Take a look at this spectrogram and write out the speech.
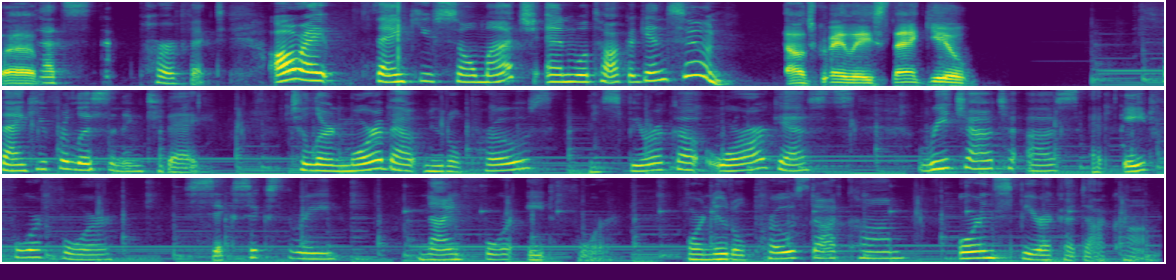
Uh, That's perfect. All right, thank you so much, and we'll talk again soon. Sounds great, Lise. Thank you. Thank you for listening today. To learn more about Noodle Pros, Inspirica, or our guests reach out to us at 844 663 9484 or noodlepros.com or inspirica.com.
